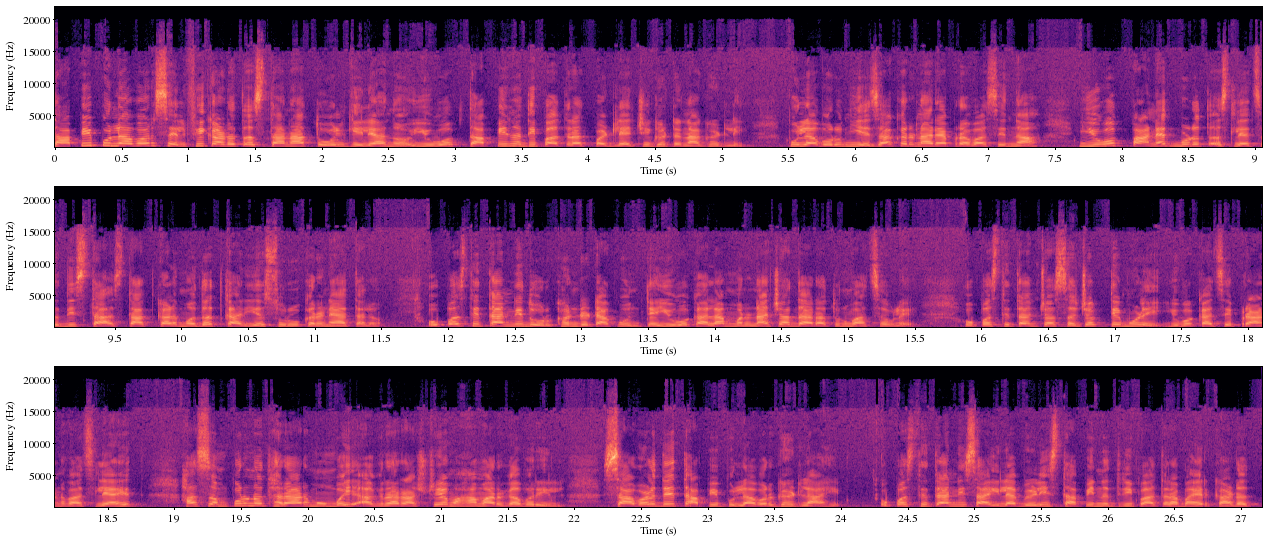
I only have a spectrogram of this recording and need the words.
तापी पुलावर सेल्फी काढत असताना तोल गेल्यानं युवक तापी नदीपात्रात पडल्याची घटना घडली. पुलावरून ये जा करणाऱ्या प्रवासींना युवक पाण्यात बुडत असल्याचं दिसताच तात्काळ मदत कार्य सुरू करण्यात आलं. उपस्थितांनी दोरखंड टाकून त्या युवकाला मरणाच्या दारातून वाचवले उपस्थितांच्या सजगतेमुळे युवकाचे प्राण वाचले आहेत. हा संपूर्ण थरार मुंबई आग्रा राष्ट्रीय महामार्गावरील सावळदे तापी पुलावर घडला आहे. उपस्थितांनी साईला वेळीच तापी नदी पात्राबाहेर काढत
